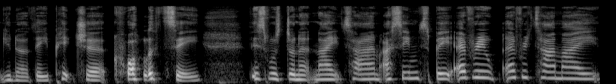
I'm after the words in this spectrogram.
you know the picture quality. This was done at night time. I seem to be every every time i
